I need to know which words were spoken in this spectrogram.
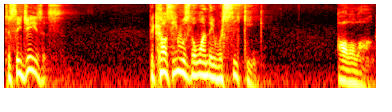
to see Jesus because he was the one they were seeking all along.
